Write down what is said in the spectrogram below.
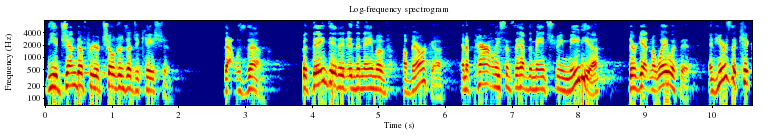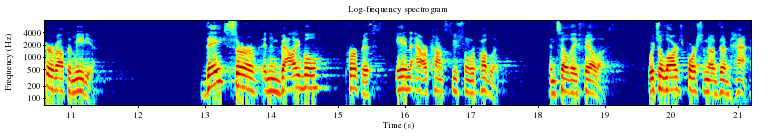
the agenda for your children's education? That was them. But they did it in the name of America, and apparently, since they have the mainstream media, they're getting away with it. And here's the kicker about the media they serve an invaluable purpose in our constitutional republic until they fail us, which a large portion of them have.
